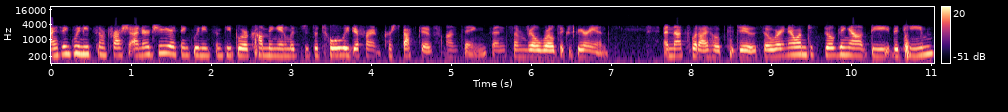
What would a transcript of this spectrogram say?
I think we need some fresh energy. I think we need some people who are coming in with just a totally different perspective on things and some real world experience. And that's what I hope to do. So right now I'm just building out the the team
